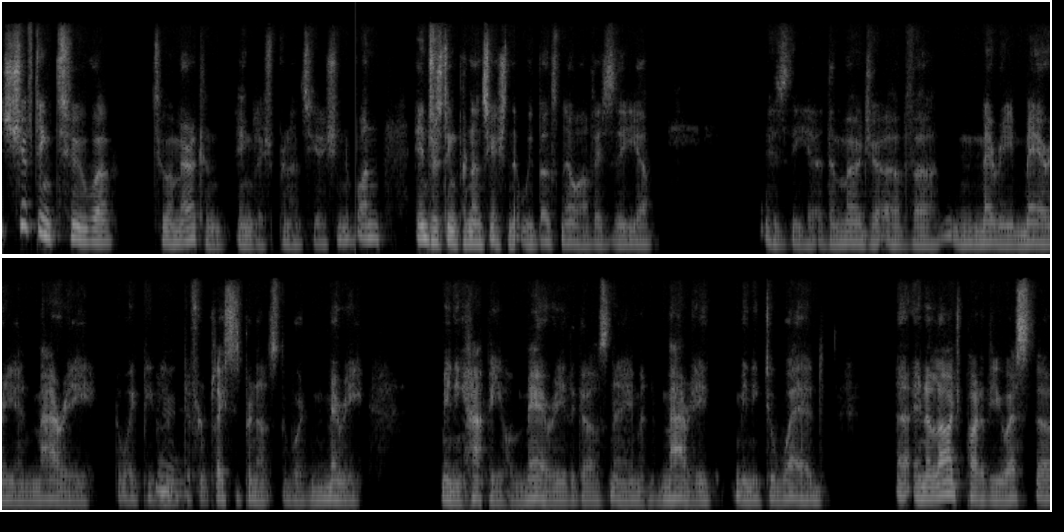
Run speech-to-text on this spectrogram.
Shifting to uh, to american english pronunciation one interesting pronunciation that we both know of is the uh, is the uh, the merger of uh, Mary, Mary, and Marry the way people mm. in different places pronounce the word merry, meaning happy, or Mary, the girl's name, and married, meaning to wed. Uh, in a large part of the US, the,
